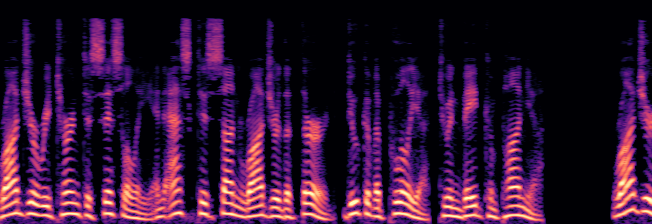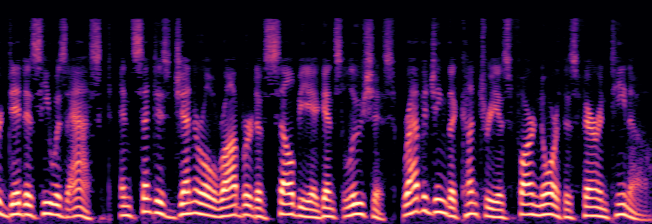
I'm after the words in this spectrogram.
Roger returned to Sicily and asked his son Roger III, Duke of Apulia, to invade Campania. Roger did as he was asked, and sent his general Robert of Selby against Lucius, ravaging the country as far north as Ferentino.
